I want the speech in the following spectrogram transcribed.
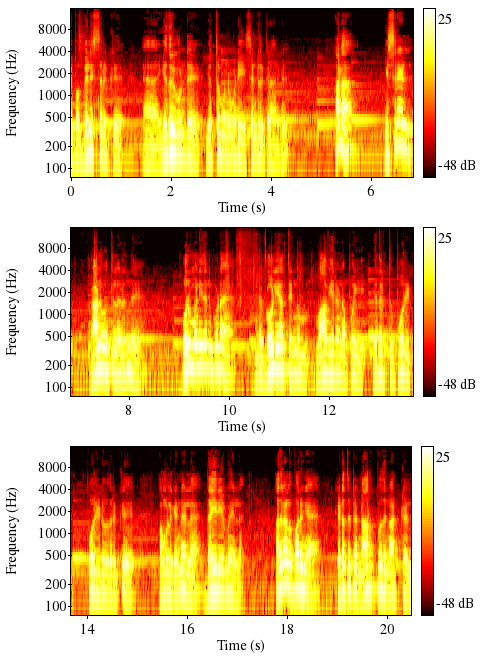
இப்போ பெலிஸ்தருக்கு எதிர்கொண்டு யுத்தம் பண்ணும்படி சென்றிருக்கிறார்கள். ஆனால் இஸ்ரேல் இராணுவத்திலிருந்து ஒரு மனிதன் கூட இந்த கோலியாத் என்னும் மாவீரனை போய் எதிர்த்து போரி போரிடுவதற்கு அவங்களுக்கு என்ன இல்லை? தைரியமே இல்லை. அதனால் பாருங்கள் கிட்டத்தட்ட நாற்பது நாட்கள்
